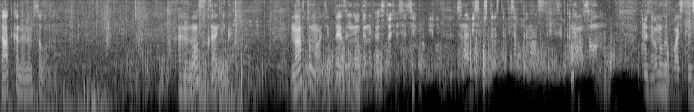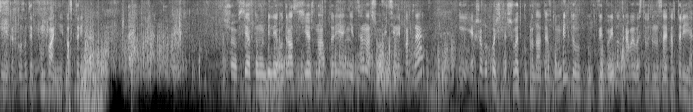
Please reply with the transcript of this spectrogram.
та тканинним салоном. Renault Scenic на автоматі. Дизельний 1,5 177 пробігу. Ціна 8450 13 рік зі тканинним салоном. Друзі, ви могли побачити на зінках логотип компанії Авторія. Деякі люди що всі автомобілі одразу ж є на Авторія. Ні, це наш офіційний партнер. Якщо ви хочете швидко продати автомобіль, то відповідно треба виставити на сайт Авторія.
